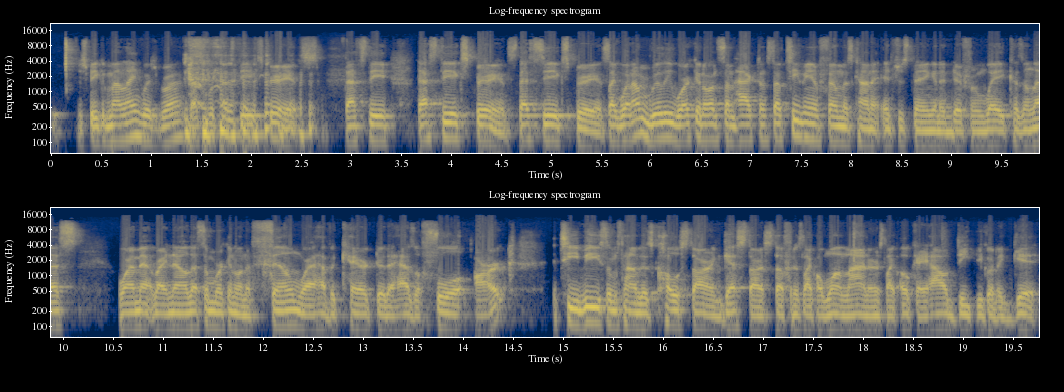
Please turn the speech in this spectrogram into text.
You're speaking my language, bro. That's what that's the experience. that's the that's the experience. That's the experience. Like when I'm really working on some acting stuff, TV and film is kind of interesting in a different way because unless where I'm at right now, unless I'm working on a film where I have a character that has a full arc, TV sometimes it's co-star and guest star stuff, and it's like a one-liner. It's like, okay, how deep you're gonna get,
